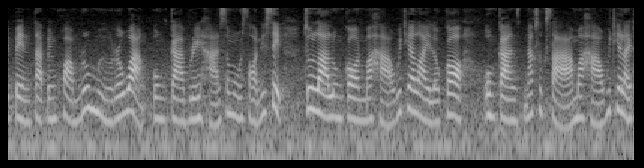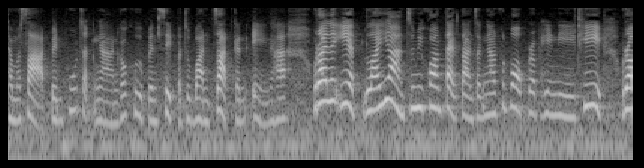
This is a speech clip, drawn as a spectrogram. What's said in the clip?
ยเป็น แต่เป็นความร่วมมือระหว่างองค์การบริหารสโมสรนิสิตจุฬาลงกรณ์มหาวิทยาลัย แล้วก็องค์การนักศึกษามหาวิทยาลัยธรรมศาสตร์เป็นผู้จัดงานก็คือเป็นสิทธิ์ปัจจุบันจัดกันเองนะคะ รายละเอียดหลายอย่างจะมีความแตกต่างจากงานฟุตบอลประเพณีที่เรา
